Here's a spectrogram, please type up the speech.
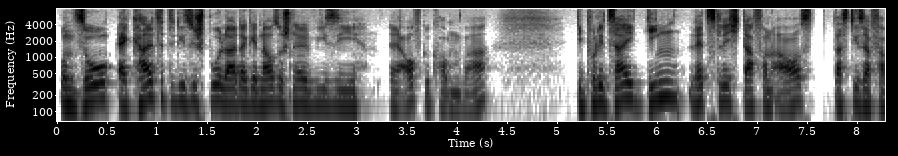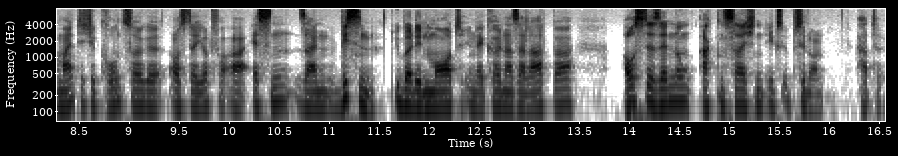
Und so erkaltete diese Spur leider genauso schnell, wie sie äh, aufgekommen war. Die Polizei ging letztlich davon aus, dass dieser vermeintliche Kronzeuge aus der JVA Essen sein Wissen über den Mord in der Kölner Salatbar aus der Sendung Aktenzeichen XY hatte.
